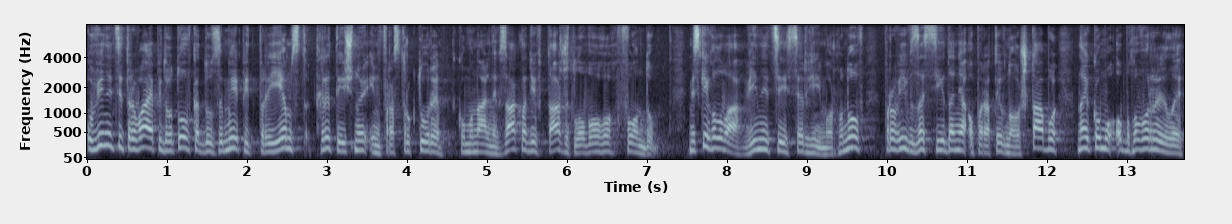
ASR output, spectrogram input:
У Вінниці триває підготовка до зими підприємств критичної інфраструктури, комунальних закладів та житлового фонду. Міський голова Вінниці Сергій Моргунов провів засідання оперативного штабу, на якому обговорили,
